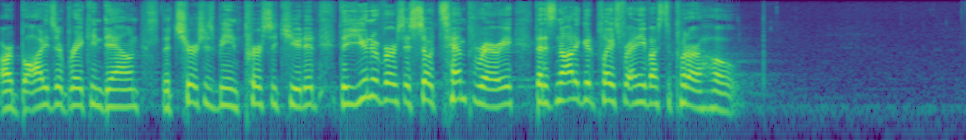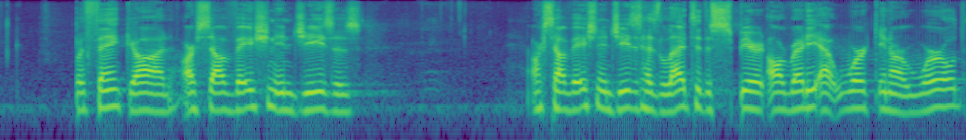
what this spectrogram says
Our bodies are breaking down. The church is being persecuted. The universe is so temporary that it's not a good place for any of us to put our hope. But thank God, our salvation in Jesus, our salvation in Jesus has led to the Spirit already at work in our world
